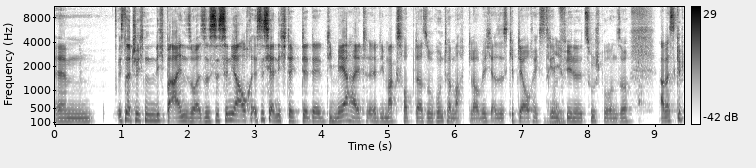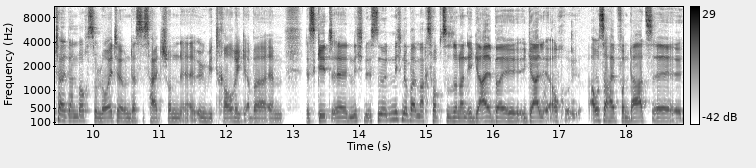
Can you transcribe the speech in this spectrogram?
Ähm, ist natürlich nicht bei allen so. Also es sind ja auch, es ist ja nicht die, die, die Mehrheit, äh, die Max Hopp da so runtermacht, glaube ich. Also es gibt ja auch extrem nee. viel Zuspruch und so. Aber es gibt halt dann doch so Leute und das ist halt schon äh, irgendwie traurig. Aber ähm, das geht äh, nicht, ist nur, nicht nur bei Max Hopp so, sondern egal bei, egal auch außerhalb von Darts, äh,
